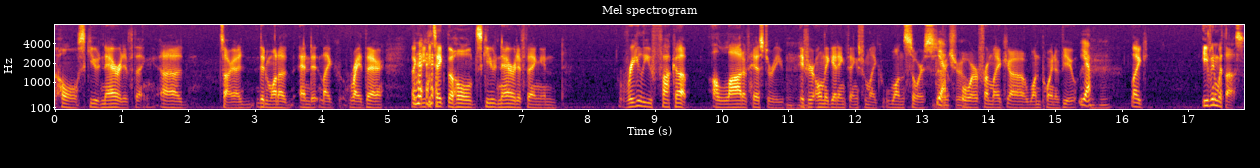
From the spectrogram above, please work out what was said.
whole skewed narrative thing. Uh, sorry, I didn't want to end it like right there. Like you could take the whole skewed narrative thing and really fuck up a lot of history if Mhm. you're only getting things from like one source Yeah. Or from like uh, one point of view. Yeah. Mhm. Like even with us,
